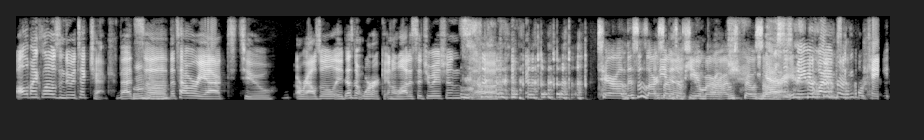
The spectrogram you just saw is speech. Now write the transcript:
all of my clothes and do a tick check. That's uh, mm-hmm. uh, that's how I react to arousal. It doesn't work in a lot of situations. Uh, Tara, this is our sense of humor. I'm so sorry. This is maybe why I'm single, Kate.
